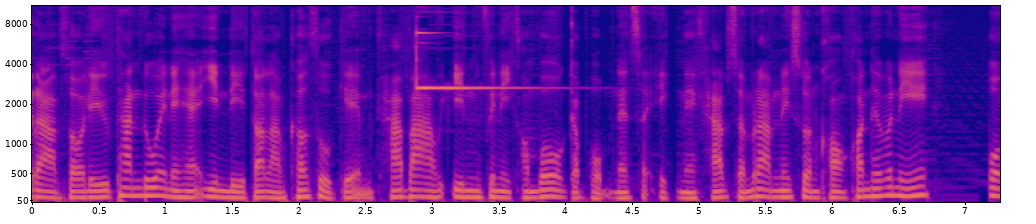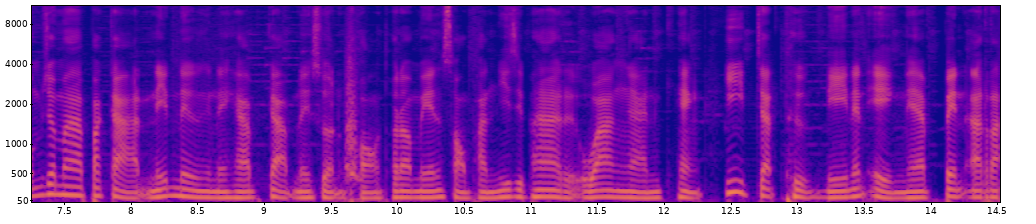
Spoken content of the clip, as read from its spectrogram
กราบสวัสดีทุกท่านด้วยนะฮะยินดีต้อนรับเข้าสู่เกมคาบาวอินฟินิ c คอมโบกับผมนัสเอกนะครับสำหรับในส่วนของคอนเทนต์วันนี้ ผมจะมาประกาศนิดนึงนะครับ กับในส่วนของทัวร์นาเมนต์ 2025 หรือว่างานแข่งที่จะถึงนี้นั่นเองนะครับเป็นอะไร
